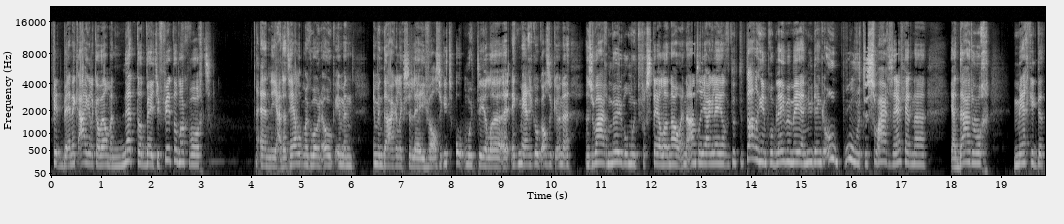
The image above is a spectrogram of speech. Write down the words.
fit ben ik eigenlijk al wel. Maar net dat beetje fitter nog word. En ja, dat helpt me gewoon ook in mijn, in mijn dagelijkse leven. Als ik iets op moet tillen. Ik merk ook als ik een, een zwaar meubel moet verstellen. Nou, een aantal jaar geleden had ik er totaal geen problemen mee. En nu denk ik, oh, poeh, het is zwaar zeg. En uh, ja, daardoor merk ik dat,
